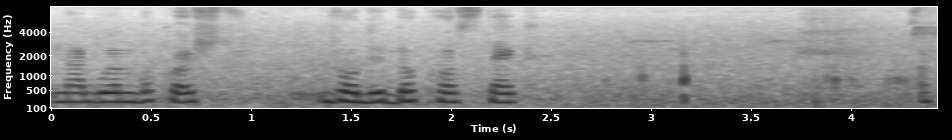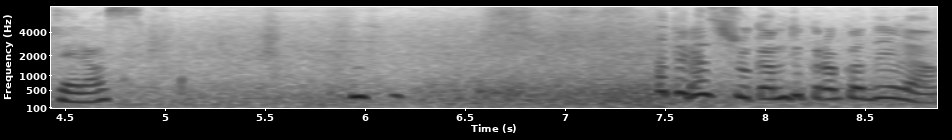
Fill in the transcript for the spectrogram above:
na głębokość wody do kostek. A teraz? A teraz szukam tu krokodyla.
